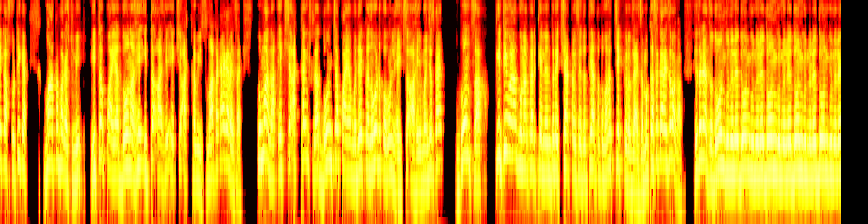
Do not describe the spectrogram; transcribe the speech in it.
एक असतो ठीक आहे? मग आता बघा तुम्ही इथं पाया दोन आहे इथं आहे एकशे अठ्ठावीस. मग आता काय करायचं आहे? तुम्हाला एकशे अठ्ठावीस ला दोनच्या पायामध्ये कन्वर्ट करून लिहायचं आहे. म्हणजेच काय? दोनचा किती वेळा गुणाकार केल्यानंतर एकशे अठ्ठावीस येतं ते आता तुम्हाला चेक करत जायचं. मग कसं करायचं बघा? इथं लिहायचं दोन गुणुले दोन गुणुले दोन गुणुले दोन गुणुले दोन गुणले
